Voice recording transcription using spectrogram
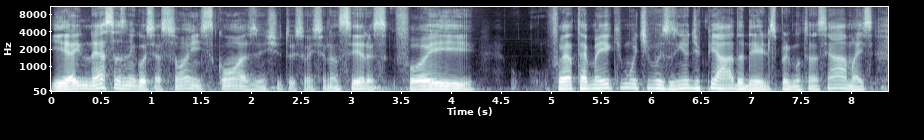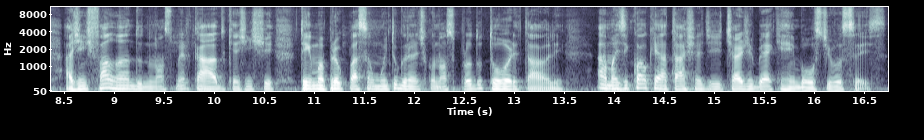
E aí nessas negociações com as instituições financeiras, foi foi até meio que motivozinho de piada deles, perguntando assim: ah, mas a gente falando do nosso mercado, que a gente tem uma preocupação muito grande com o nosso produtor e tal. Ali. Ah, mas e qual que é a taxa de chargeback e reembolso de vocês?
